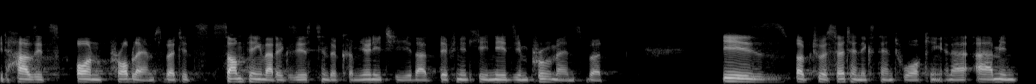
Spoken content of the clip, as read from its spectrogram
it has its own problems, but it's something that exists in the community that definitely needs improvements, but is up to a certain extent working. And I, I mean,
